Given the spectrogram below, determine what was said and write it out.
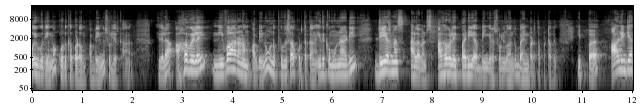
ஓய்வூதியமாக கொடுக்கப்படும் அப்படின்னு சொல்லியிருக்காங்க. இதில் அகவிலை நிவாரணம் அப்படின்னு ஒன்று புதுசாக கொடுத்துருக்காங்க. இதுக்கு முன்னாடி டியர்னஸ் அலவன்ஸ் அகவிலை படி அப்படிங்கிற சொல் வந்து பயன்படுத்தப்பட்டது. இப்போ all India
